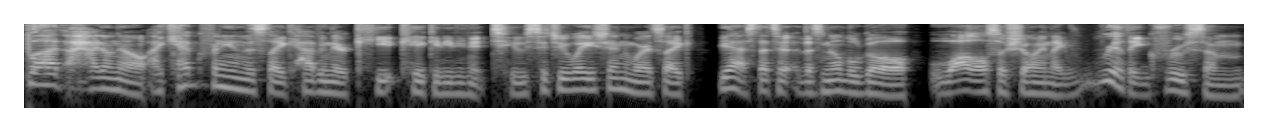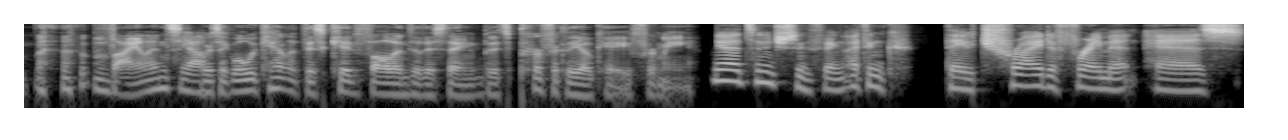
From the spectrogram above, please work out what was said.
But I don't know. I kept finding this like having their cake and eating it too situation, where it's like, yes, that's a that's a noble goal, while also showing like really gruesome violence. Yeah. Where it's like, well, we can't let this kid fall into this thing, but it's perfectly okay for me. Yeah, it's an interesting thing. I think they try to frame it as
